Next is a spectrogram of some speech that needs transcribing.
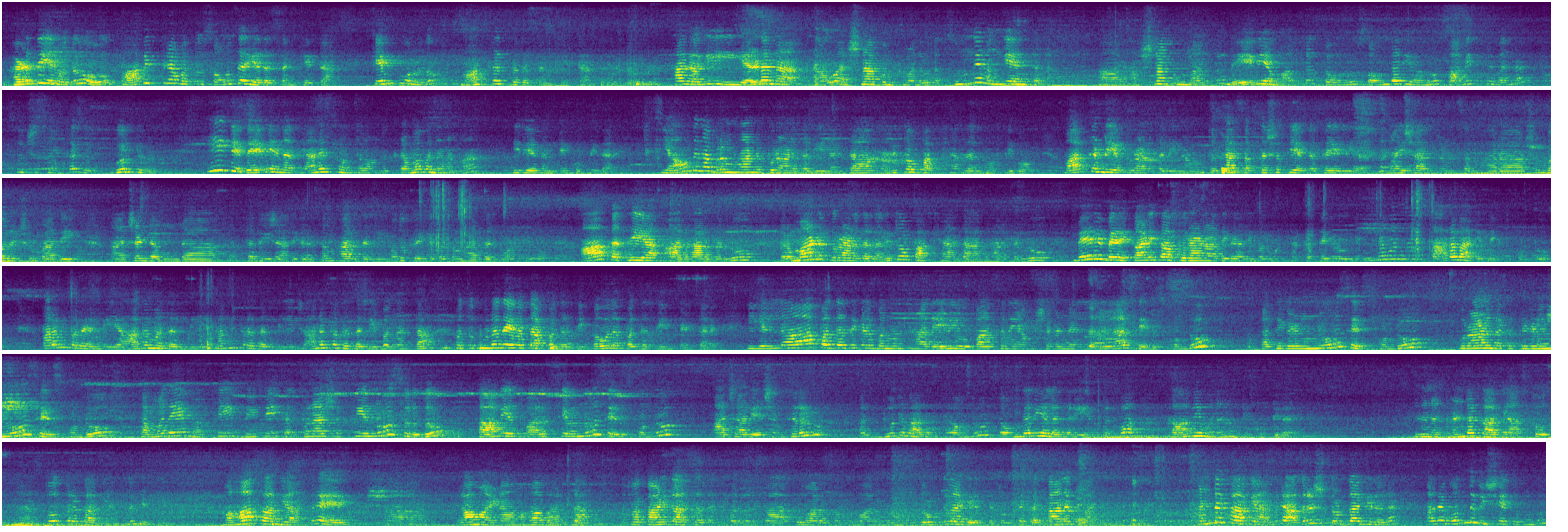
ಹಳದಿ ಅನ್ನೋದು ಪಾವಿತ್ರ್ಯ ಮತ್ತು ಸೌಂದರ್ಯದ ಸಂಕೇತ. ಕೆಂಪು ಅನ್ನೋದು ಮಾತೃತ್ವದ ಸಂಕೇತ. ಹಾಗಾಗಿ ಈ ಎರಡನ್ನ ನಾವು ಅರ್ಶನಾ ಕುಂಕುಮದ ಸುಮ್ಮನೆ ಹಂಗೆ ಅಂತಲ್ಲ. ಅರ್ಶನಾ ಕುಂಕುಮ ಅಂತೂ ದೇವಿಯ ಮಾತೃತ್ವವನ್ನು, ಸೌಂದರ್ಯವನ್ನು, ಪಾವಿತ್ರ್ಯವನ್ನ ಸೂಚಿಸುವಂತ ಗುರು- ಗುರುತುಗಳು. ಹೀಗೆ ದೇವಿಯನ್ನ ಧ್ಯಾನಿಸುವಂತ ಒಂದು ಕ್ರಮವನ್ನು ನಮ್ಮ ಹಿರಿಯರು ನಮಗೆ ಕೊಟ್ಟಿದ್ದಾರೆ. ಯಾವುದನ್ನ ಬ್ರಹ್ಮಾಂಡ ಪುರಾಣದಲ್ಲಿ ಲಲಿತಾ ಲಲಿತೋಪಾಖ್ಯಾನದಲ್ಲಿ ನೋಡ್ತೀವೋ ಮಾರ್ಕಂಡೇಯ ಪುರಾಣದಲ್ಲಿ ನಾವು ದುರ್ಗಾ ಸಪ್ತಶತಿಯ ಕಥೆಯಲ್ಲಿ ಮಹಿಷಾಸುರನ ಸಂಹಾರ ಶುಂಭ ನಿಶುಂಭಾದಿ ಆ, ಚಂಡಮುಂಡ ತಬೀಜಾದಿಗಳ ಸಂಹಾರದಲ್ಲಿ ಮಧುಕೈಟಕ ಸಂಹಾರದಲ್ಲಿ ನೋಡ್ತೀವೋ ಆ ಕಥೆಯ ಆಧಾರದಲ್ಲೂ ಬ್ರಹ್ಮಾಂಡ ಪುರಾಣದ ಲಲಿತೋಪಾಖ್ಯಾನದ ಆಧಾರದಲ್ಲೂ ಬೇರೆ ಬೇರೆ ಕಾಳಿಕಾ ಪುರಾಣಾದಿಗಳಲ್ಲಿ ಬರುವಂತಹ ಕಥೆಗಳು ಎಲ್ಲವನ್ನೂ ಸಾರವಾಗಿ ತೆಗೆದುಕೊಂಡು ಪರಂಪರೆಯಲ್ಲಿ, ಆಗಮದಲ್ಲಿ, ತಂತ್ರದಲ್ಲಿ, ಜಾನಪದದಲ್ಲಿ ಬಂದಂತ ಮತ್ತು ಕುಲದೇವತಾ ಪದ್ಧತಿ, ಕೌಲ ಪದ್ಧತಿ ಅಂತ ಹೇಳ್ತಾರೆ. ಈ ಎಲ್ಲಾ ಪದ್ಧತಿಗಳು ಬಂದಂತಹ ದೇವಿ ಉಪಾಸನೆ ಅಂಶಗಳನ್ನೆಲ್ಲ ಸೇರಿಸ್ಕೊಂಡು, ಕಥೆಗಳನ್ನು ಸೇರಿಸ್ಕೊಂಡು, ಪುರಾಣದ ಕಥೆಗಳನ್ನು ಸೇರಿಸ್ಕೊಂಡು, ತಮ್ಮದೇ ಭಕ್ತಿ, ಪ್ರೀತಿ ಕಲ್ಪನಾ ಶಕ್ತಿಯನ್ನೂ ಸುರಿದು, ಕಾವ್ಯ ಸ್ವಾರಸ್ಯವನ್ನೂ ಸೇರಿಸ್ಕೊಂಡು, ಆಚಾರ್ಯ ಶಂಕರರು ಅದ್ಭುತವಾದಂತಹ ಒಂದು ಸೌಂದರ್ಯ ಲಹರಿ ಅಂತಲ್ವ ಕಾವ್ಯವನ್ನು ನಮಗೆ ಕೊಟ್ಟಿದ್ದಾರೆ. ಇದನ್ನ ಖಂಡಕಾವ್ಯ ಸ್ತೋತ್ರ ಸ್ತೋತ್ರ ಕಾವ್ಯ ಅಂತ ಹೇಳ್ತೀವಿ. ಮಹಾಕಾವ್ಯ ಅಂದ್ರೆ ರಾಮಾಯಣ, ಮಹಾಭಾರತ ಅಥವಾ ಕಾಳಿದಾಸದಲ್ಲಿ ಬರುವಂತಹ ಕುಮಾರ ಸಂಭವ ದೊಡ್ಡದಾಗಿರುತ್ತೆ, ದೊಡ್ಡ ಕಥಾನಕವಾಗಿರುತ್ತೆ. ಖಂಡಕಾವ್ಯ ಅಂದ್ರೆ ಅದರಷ್ಟು ದೊಡ್ಡದಾಗಿರಲ್ಲ, ಆದರೆ ಒಂದು ವಿಷಯ ತಗೊಂಡು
